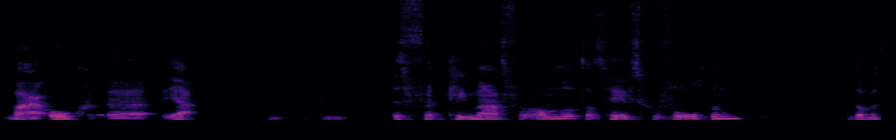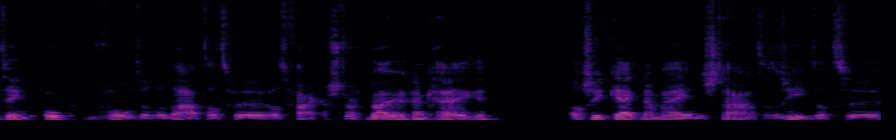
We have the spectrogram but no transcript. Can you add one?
Maar ook, ja, het klimaat verandert. Dat heeft gevolgen dat betekent ook bijvoorbeeld inderdaad dat we wat vaker stortbuien gaan krijgen. Als ik kijk naar mij in de straat, dan zie ik dat uh,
